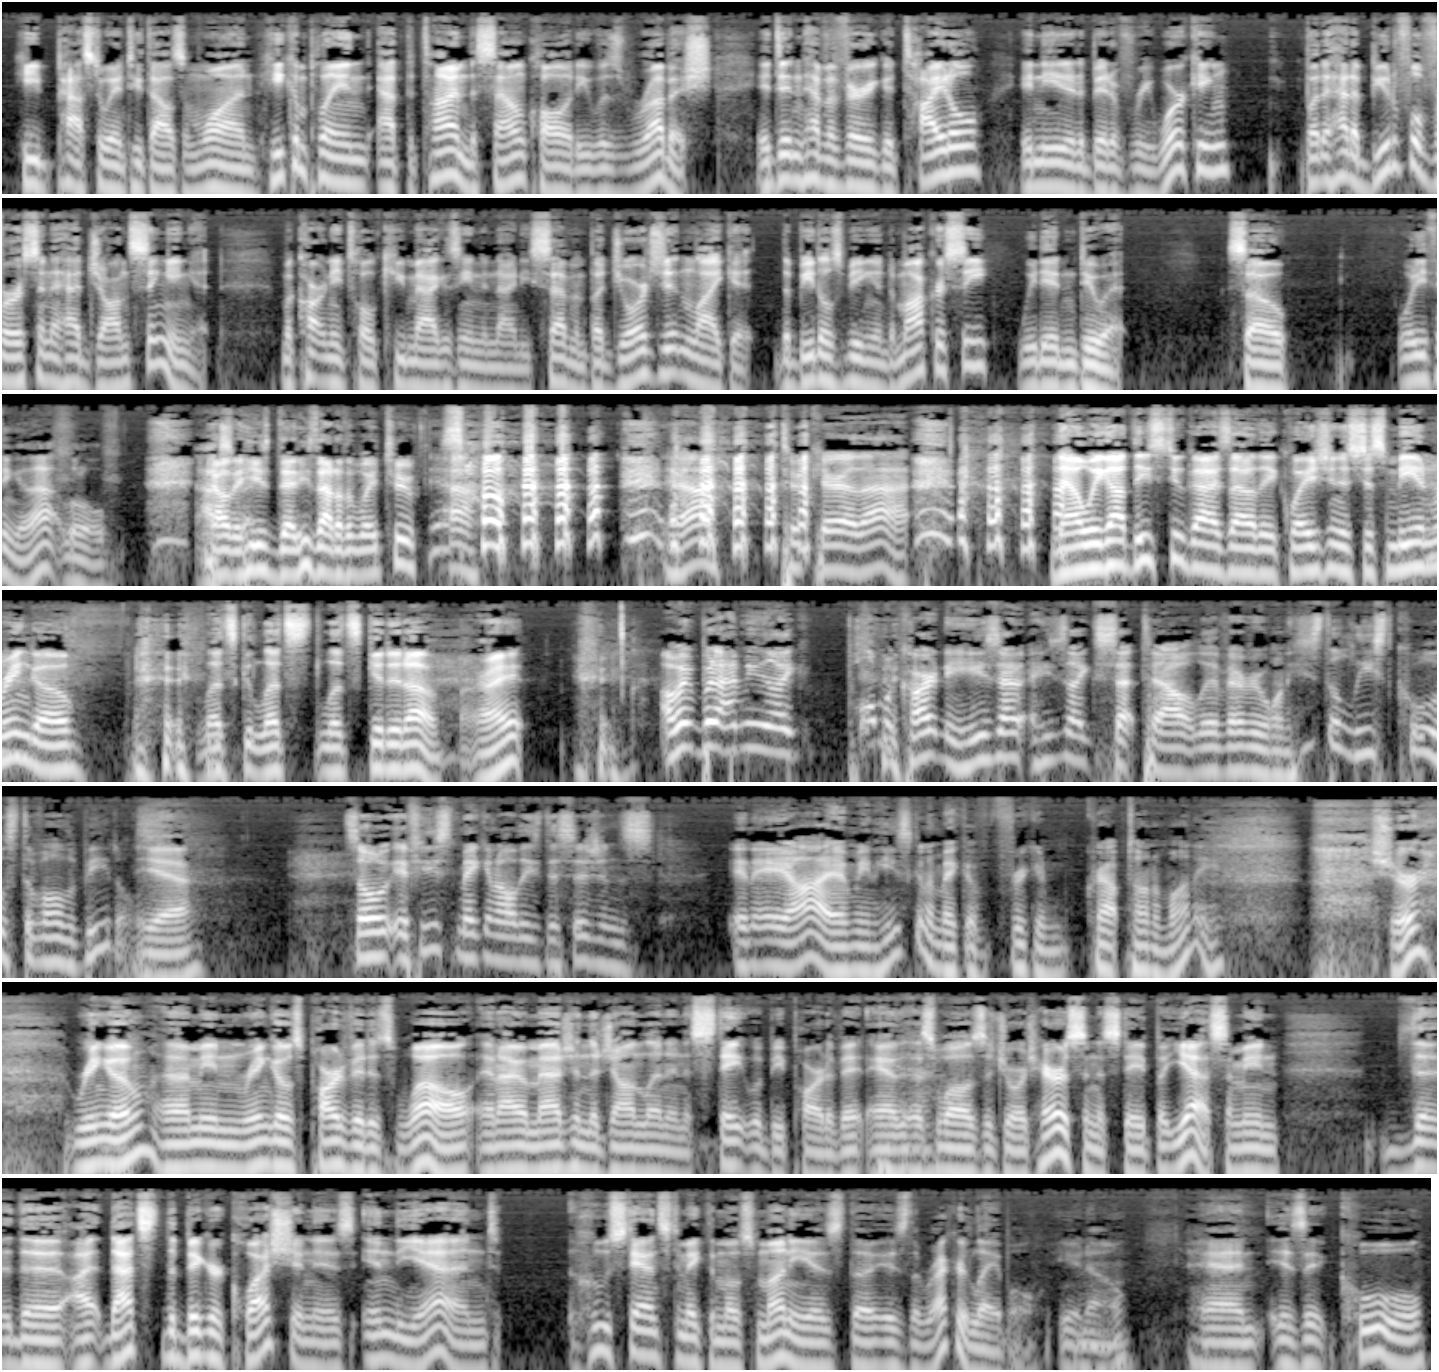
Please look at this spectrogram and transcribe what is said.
he passed away in 2001. He complained at the time the sound quality was rubbish. It didn't have a very good title, it needed a bit of reworking, but it had a beautiful verse and it had John singing it. McCartney told Q Magazine in 97, but George didn't like it. The Beatles being a democracy, we didn't do it. So, what do you think of that little Now that he's dead, he's out of the way too. Yeah, yeah, took care of that. now we got these two guys out of the equation. It's just me and Ringo. let's get let's let's get it up. All right. I mean, but I mean, like Paul McCartney, he's at, he's like set to outlive everyone. He's the least coolest of all the Beatles. Yeah. So if he's making all these decisions in AI, I mean, he's going to make a freaking crap ton of money. Sure. Ringo. I mean, Ringo's part of it as well, and I imagine the John Lennon estate would be part of it, and Yeah. as well as the George Harrison estate. But yes, I mean, the the I, that's the bigger question is in the end, who stands to make the most money is the is the record label, you know, and is it cool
